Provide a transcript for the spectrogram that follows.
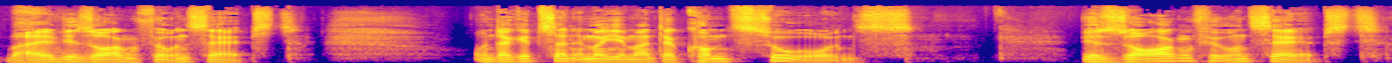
weil wir sorgen für uns selbst. Und da gibt's dann immer jemand, der kommt zu uns. Wir sorgen für uns selbst.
